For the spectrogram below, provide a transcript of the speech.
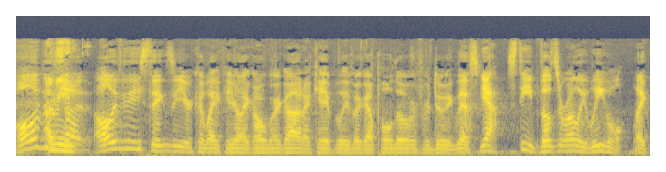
All of these, I mean- uh, all of these things that you're like, you're like, oh my god, I can't believe I got pulled over for doing this. Yeah, Steve, those are all illegal. Like,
